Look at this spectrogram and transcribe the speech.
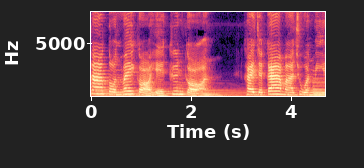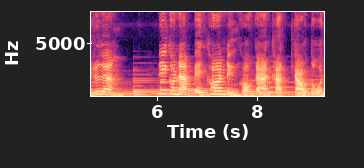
ถ้าตนไม่ก่อเหตุขึ้นก่อน ใครจะกล้ามาชวนมีเรื่อง นี่ก็นับเป็นข้อหนึ่งของการขัดเกลาตน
